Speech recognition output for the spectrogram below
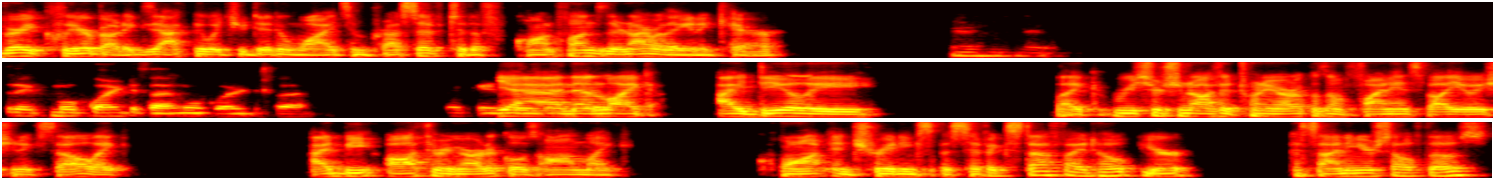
very clear about exactly what you did and why it's impressive to the quant funds, they're not really going to care. Mm-hmm. Like more quantify, more quantify. Okay, yeah, and then like ideally, like research and author 20 articles on finance valuation Excel. Like I'd be authoring articles on like quant and trading specific stuff. I'd hope you're assigning yourself those.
